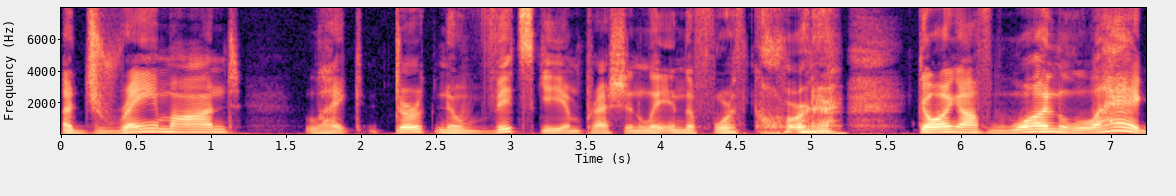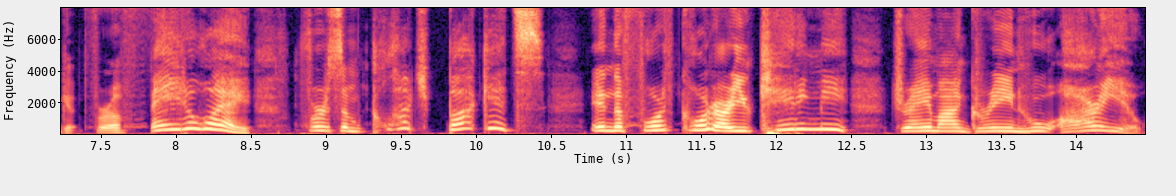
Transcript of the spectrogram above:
a Draymond like Dirk Nowitzki impression late in the fourth quarter going off one leg for a fadeaway for some clutch buckets in the fourth quarter. Are you kidding me? Draymond Green, who are you?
